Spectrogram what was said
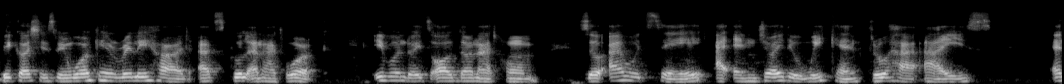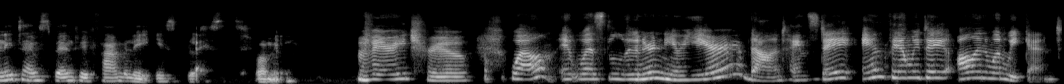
because she's been working really hard at school and at work, even though it's all done at home. So I would say I enjoy the weekend through her eyes. Any time spent with family is blessed for me. Very true. Well, it was Lunar New Year, Valentine's Day, and Family Day all in one weekend.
